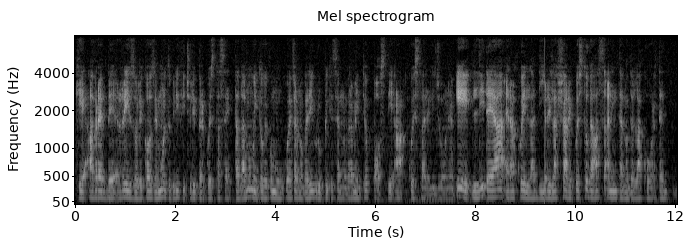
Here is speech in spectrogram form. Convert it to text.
che avrebbe reso le cose molto più difficili per questa setta dal momento che comunque c'erano vari gruppi che si erano veramente opposti a questa religione e l'idea era quella di rilasciare questo gas all'interno della corte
